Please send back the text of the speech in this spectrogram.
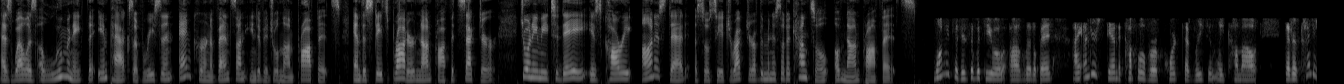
as well as illuminate the impacts of recent and current events on individual nonprofits and the state's broader nonprofit sector. Joining me today is Kari Aanestad, Associate Director of the Minnesota Council of Nonprofits wanted to visit with you a little bit. I understand a couple of reports have recently come out that are kind of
